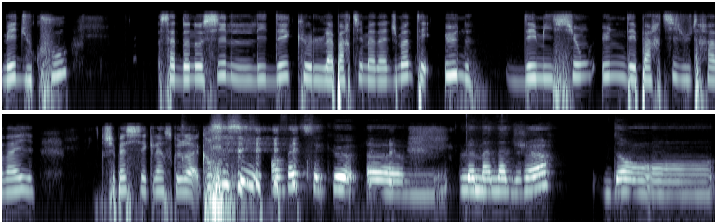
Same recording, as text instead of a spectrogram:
Mais du coup, ça te donne aussi l'idée que la partie management est une des missions, une des parties du travail. Je sais pas si c'est clair ce que je raconte. Si, si, en fait, c'est que euh, le manager, dans,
